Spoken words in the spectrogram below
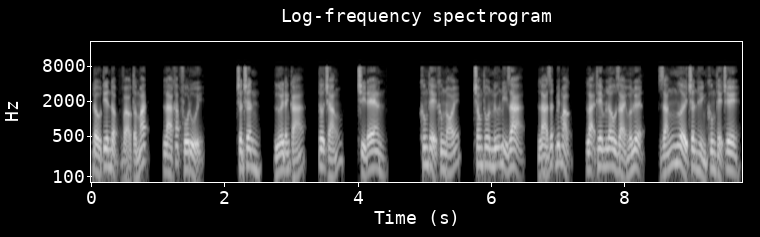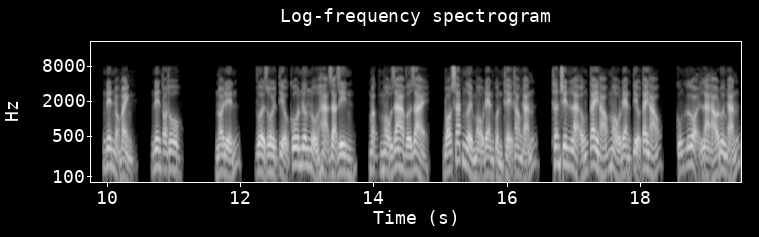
đầu tiên đập vào tầm mắt, là khắp phố đùi. Chân chân, lưới đánh cá, tơ trắng, chỉ đen. Không thể không nói, trong thôn nữ nị dạ là rất biết mặc, lại thêm lâu dài huấn luyện, dáng người chân hình không thể chê, nên nhỏ mảnh, nên to thô. Nói đến, vừa rồi tiểu cô nương nổ hạ dạ dìn, mặc màu da vớ dài, bó sát người màu đen quần thể thao ngắn, thân trên là ống tay áo màu đen tiểu tay áo, cũng cứ gọi là áo đôi ngắn,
